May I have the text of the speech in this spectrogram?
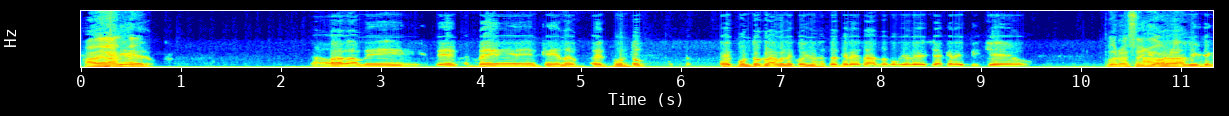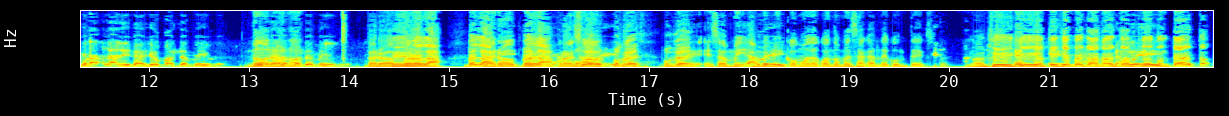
Adelante. Ingeniero, ahora David ve, ve que el, el punto el punto clave le cogido se está interesando, como yo le decía, que era el picheo. Pero eso yo Ahora dice que la, la alineación más temible. No, no, no. Pero, Sí, pero, ¿verdad? ¿verdad? pero, pero, profesor, Porque- porque- eh, eso es mi- a mí me incomoda cuando me sacan de contexto. No, sí, sí, yo estoy siempre tratando de, David. de contexto.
